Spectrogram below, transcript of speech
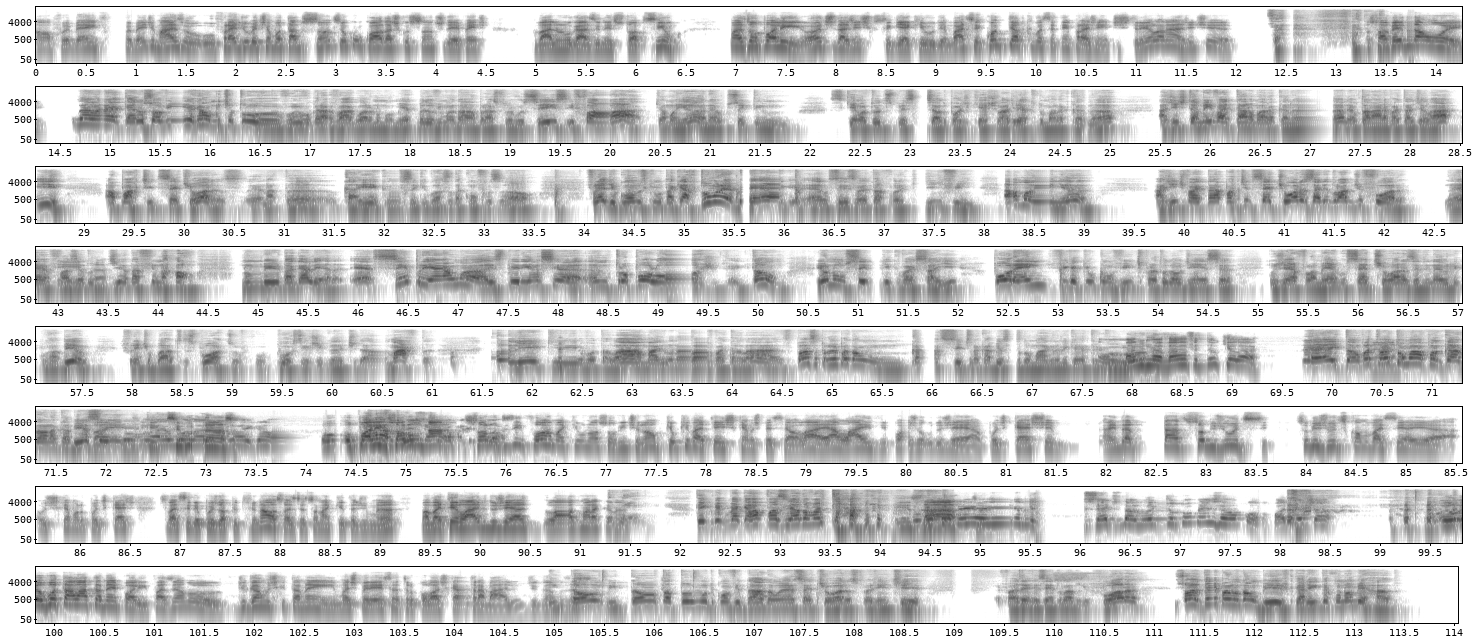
Não, foi bem, foi bem demais. O, o Fred Uber tinha botado o Santos, eu concordo, acho que o Santos, de repente, vale um lugarzinho nesse top 5. Mas, ô Paulinho, antes da gente seguir aqui o debate, quanto tempo que você tem pra gente? Estrela, né? A gente. Eu só veio dar um oi. Não, é, cara, eu só vim. Realmente eu tô. Eu vou, eu vou gravar agora no momento, mas eu vim mandar um abraço pra vocês e falar que amanhã, né? Eu sei que tem um esquema todo especial do podcast lá direto do Maracanã. A gente também vai estar no Maracanã, né? O Tanara vai estar de lá. E a partir de 7 horas, é, Natan, Caê, que eu sei que gosta da confusão, Fred Gomes, que não tá aqui, Arthur Mullenberg, é, não sei se vai estar por aqui, enfim. Amanhã a gente vai estar a partir de 7 horas ali do lado de fora, né? Fazendo Eita. o dia da final no meio da galera. É, sempre é uma experiência antropológica. Então, eu não sei o que, que vai sair, porém, fica aqui o convite para toda a audiência do GE Flamengo, 7 horas ali na Eurico Rabelo, frente ao Bar dos Esportes, o, o pôster gigante da Marta. Ali que eu vou estar lá, Magno Navarro vai estar lá. Passa pra mim para dar um cacete na cabeça do Magno ali, que é O tricolor. Magno Navarro vai fazer o que lá? É, então, vai, É. vai tomar uma pancada lá na cabeça Vai. e. Que lá, segurança. lá. Ô, ô, Paulinho, Ah, só não dá, só não desinforma aqui o nosso ouvinte, não, porque o que vai ter esquema especial lá é a live pós-jogo do GE. O podcast ainda está sob júdice. Sob júdice como vai ser aí a- o esquema do podcast, se vai ser depois do apito final, se vai ser só na quinta de manhã, mas vai ter live do GE lá do Maracanã. Tem que ver como é que a rapaziada vai estar. Eu vou Exato. bem ainda. Sete da noite eu tô benzão, pô. Pode deixar. Eu, eu vou estar lá também, Paulinho, fazendo, digamos que também uma experiência antropológica a trabalho, digamos Então, assim. então tá todo mundo convidado amanhã às 7 horas pra gente fazer a resenha do lado de fora. Só entrei pra mandar um beijo, cara, ainda com o nome errado.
